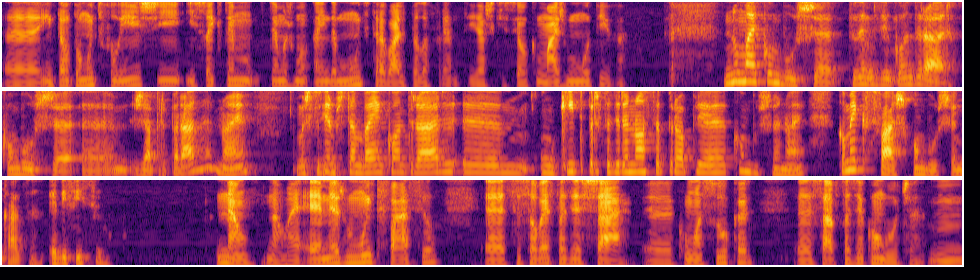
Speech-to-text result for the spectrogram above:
Uh, então estou muito feliz e, e sei que tem, temos ainda muito trabalho pela frente e acho que isso é o que mais me motiva. No My Kombucha podemos encontrar kombucha uh, já preparada, não é? Mas podemos Sim. também encontrar uh, um kit para fazer a nossa própria kombucha, não é? Como é que se faz kombucha em casa? É difícil? Não, não, é, é mesmo muito fácil. Uh, se souber fazer chá uh, com açúcar, uh, sabe fazer kombucha. Hum,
